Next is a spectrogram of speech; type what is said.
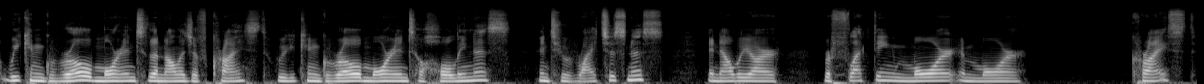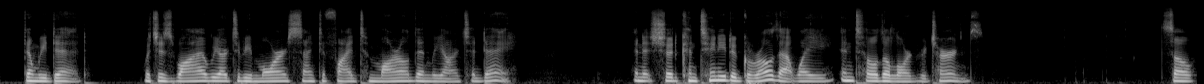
we can grow more into the knowledge of Christ. We can grow more into holiness, into righteousness, and now we are reflecting more and more Christ than we did, which is why we are to be more sanctified tomorrow than we are today. And it should continue to grow that way until the Lord returns. So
